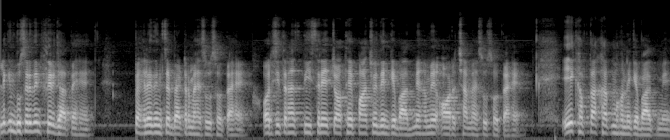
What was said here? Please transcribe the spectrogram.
लेकिन दूसरे दिन फिर जाते हैं। पहले दिन से बेटर महसूस होता है। और इसी तरह तीसरे, चौथे, पाँचवें दिन के बाद में हमें और अच्छा महसूस होता है। एक हफ़्ता खत्म होने के बाद में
